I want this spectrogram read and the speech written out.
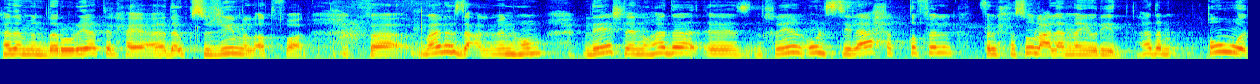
هذا من ضروريات الحياة هذا أكسجين الأطفال. فما نزعل منهم. ليش؟ لأنه هذا آه، خلينا نقول سلاح الطفل في الحصول على ما يريد. هذا قوة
